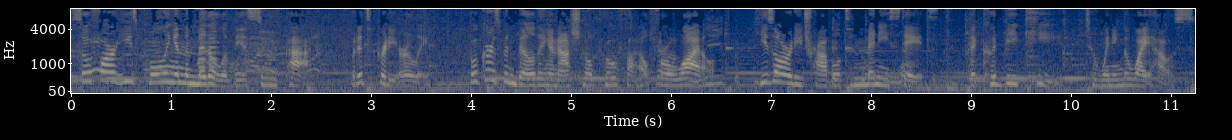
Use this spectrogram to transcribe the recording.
So far, he's polling in the middle of the assumed pack, but it's pretty early. Booker's been building a national profile for a while. He's already traveled to many states that could be key to winning the White House.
